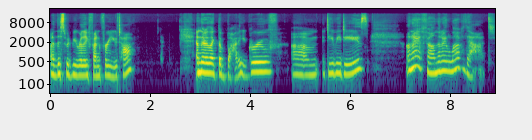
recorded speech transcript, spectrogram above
a this would be really fun for Utah. And they're like the body groove um, DVDs. And I have found that I love that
